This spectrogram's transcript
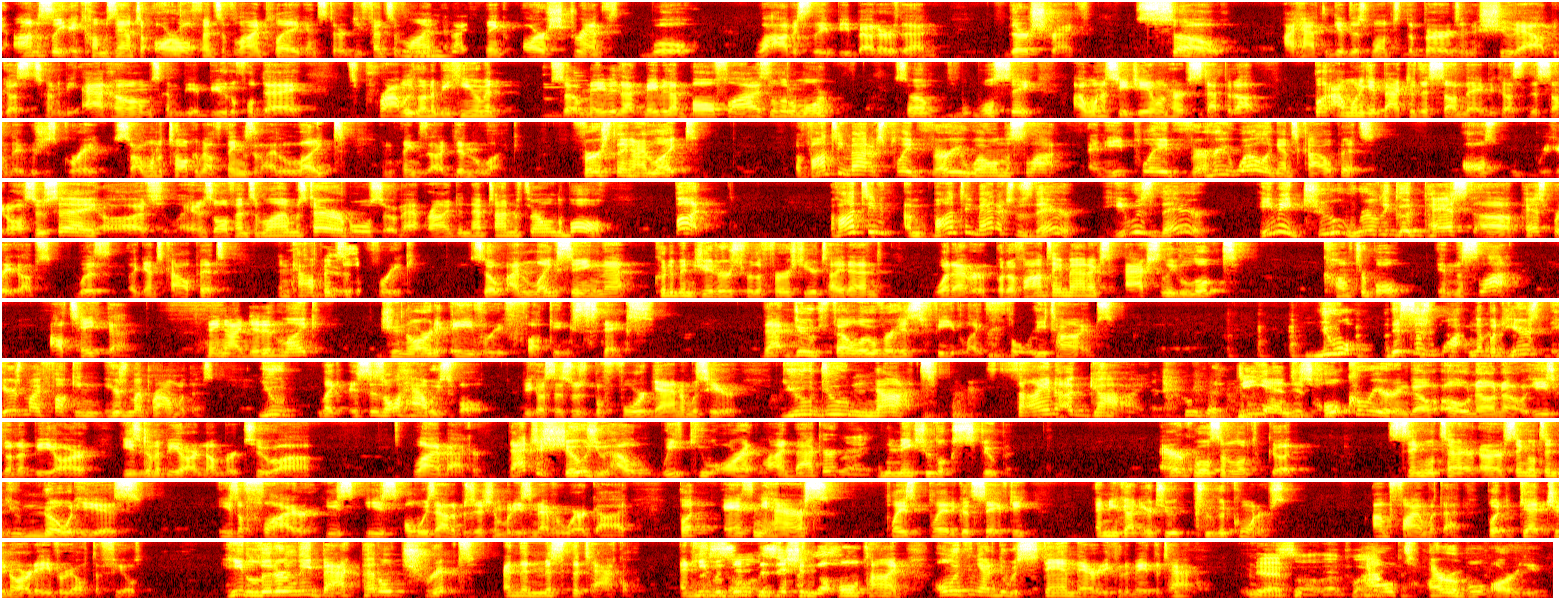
honestly, it comes down to our offensive line play against their defensive line, and I think our strength will will obviously be better than their strength. So I have to give this one to the Birds in a shootout because it's going to be at home. It's going to be a beautiful day. It's probably going to be humid, so maybe that maybe that ball flies a little more. So we'll see. I want to see Jalen Hurts step it up, but I want to get back to this Sunday because this Sunday was just great. So I want to talk about things that I liked and things that I didn't like. First thing I liked Avonte Maddox played very well in the slot, and he played very well against Kyle Pitts. Also, we could also say uh, Atlanta's offensive line was terrible, so Matt Ryan didn't have time to throw in the ball. But Avonte Maddox was there. He was there. He made two really good pass uh, pass breakups with against Kyle Pitts, and Kyle Pitts is a freak. So I like seeing that. Could have been jitters for the first year tight end, whatever. But Avonte Maddox actually looked comfortable in the slot. I'll take that. Thing I didn't like, Genard Avery fucking stinks. That dude fell over his feet like three times. You this is what no, but here's here's my fucking here's my problem with this. You like this is all Howie's fault because this was before Gannon was here. You do not sign a guy who's a D end his whole career and go, oh no, no, he's gonna be our he's gonna be our number two uh linebacker. That just shows you how weak you are at linebacker, Right. and it makes you look stupid. Eric Wilson looked good. Singleton or Singleton, you know what he is. He's a flyer. He's he's always out of position, but he's an everywhere guy. But Anthony Harris plays played a good safety, and you got your two two good corners. I'm fine with that. But get Genard Avery off the field. He literally backpedaled, tripped, and then missed the tackle. And he I was in it. position the whole time. Only thing I had to do was stand there, and he could have made the tackle. I Yeah. saw that play. How terrible are you?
